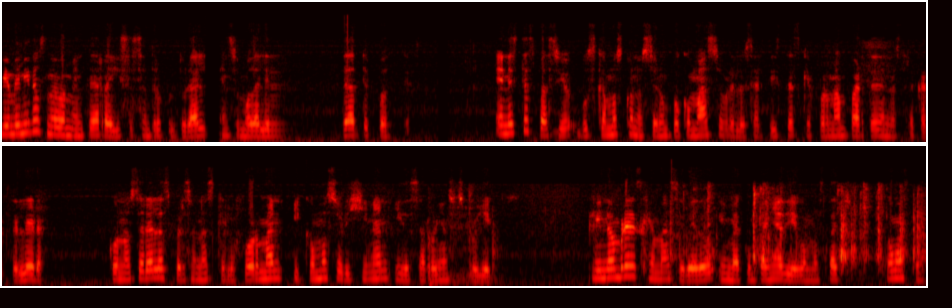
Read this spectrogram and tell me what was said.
Bienvenidos nuevamente a Raíces Centro Cultural en su modalidad de podcast. En este espacio buscamos conocer un poco más sobre los artistas que forman parte de nuestra cartelera, conocer a las personas que lo forman y cómo se originan y desarrollan sus proyectos. Mi nombre es Gema Acevedo y me acompaña Diego Mastache. ¿Cómo estás?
